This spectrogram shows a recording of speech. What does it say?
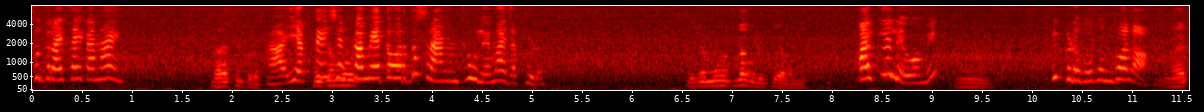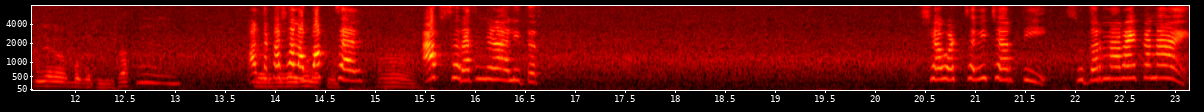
सुधरायचंय का नाही? नाही सुधरत. हा एक टेन्शन त्याच्यामुळं- कमी येतं वर दुसरं आणून ठेवलंय माझ्या पुढं. त्याच्यामुळेच लागली ती याला मी. काय केलंय हो मी? हम्म. इकडं बघून बोला. नाही तुझ्याकडे बघत मी का? हम्म. आता बरोबर कशाला बोलत. बघचाल? हम्म. अप्सराच मिळाली तर. शेवटचं विचारती सुधारणार आहे का नाही?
